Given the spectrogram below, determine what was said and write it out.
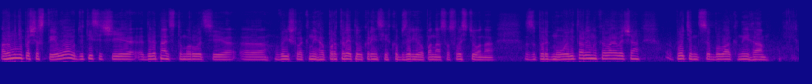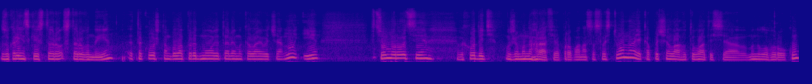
Але мені пощастило, у 2019 році е, вийшла книга Портрети українських кобзарів Панаса Сластьона з передмови Віталія Миколаєвича. Потім це була книга з української старовини, е, також там була передмова Віталія Миколаєвича. Ну і в цьому році виходить уже монографія про Панаса Сластьона, яка почала готуватися минулого року.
